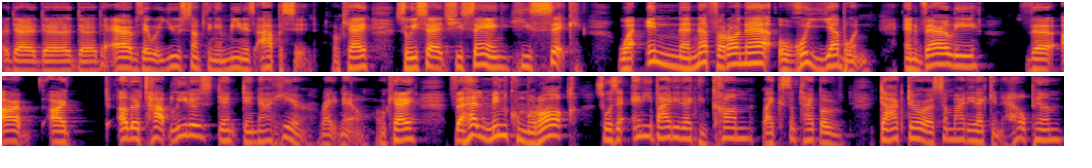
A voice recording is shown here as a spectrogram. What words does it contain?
the the the, the Arabs they would use something and mean its opposite. Okay, so he said she's saying he's sick. Wa inna nafarana and verily the our our other top leaders they're, they're not here right now. Okay, فهل منكم راق so is there anybody that can come, like some type of doctor or somebody that can help him,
